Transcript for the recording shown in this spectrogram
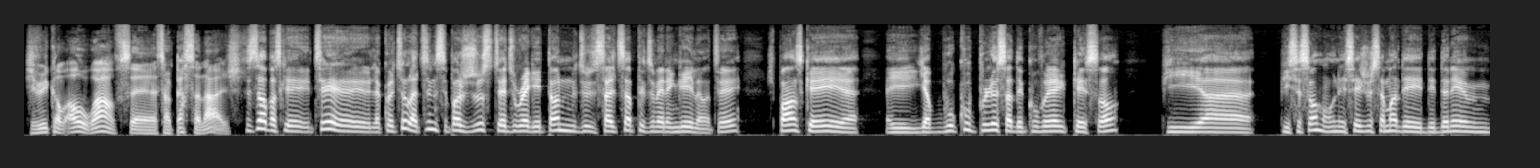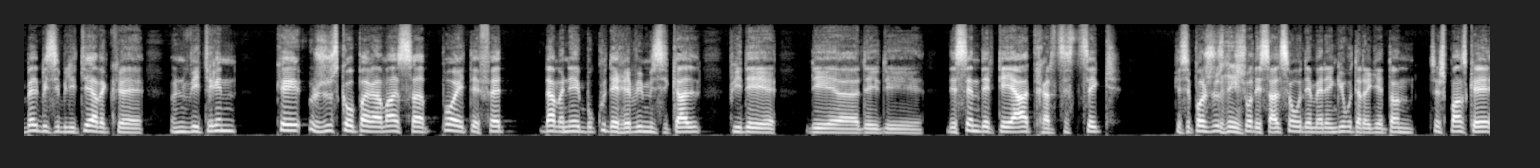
j'ai vu comme, oh wow, c'est, un personnage. C'est ça, parce que, tu sais, euh, la culture latine, c'est pas juste euh, du reggaeton, du salsa puis du merengue, là, tu sais. Je pense qu'il y a beaucoup plus à découvrir que ça. Puis, euh, puis c'est ça, on essaie justement de, de donner une belle visibilité avec euh, une vitrine que jusqu'auparavant, ça n'a pas été fait, d'amener beaucoup de revues musicales, puis des, des, euh, des, des- des scènes de théâtre artistique, que c'est pas juste des Mhm. shows, des salsa ou des merengue ou des reggaeton. Tu sais, je pense que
